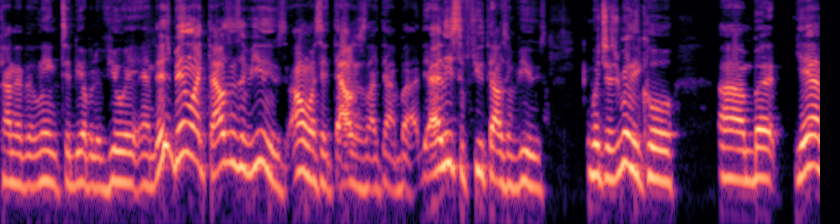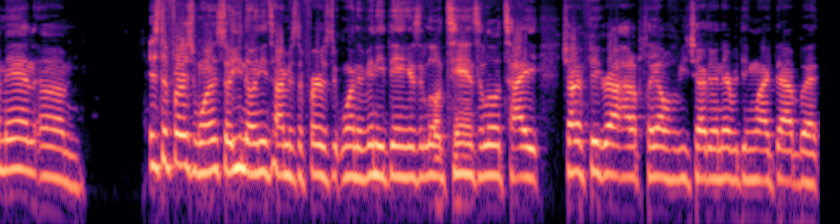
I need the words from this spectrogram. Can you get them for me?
kind of the link to be able to view it. And there's been like thousands of views. I don't want to say thousands like that, but at least a few thousand views, which is really cool. Um, but yeah, man, um, it's the first one. So, you know, anytime it's the first one of anything, it's a little tense, a little tight, trying to figure out how to play off of each other and everything like that. But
